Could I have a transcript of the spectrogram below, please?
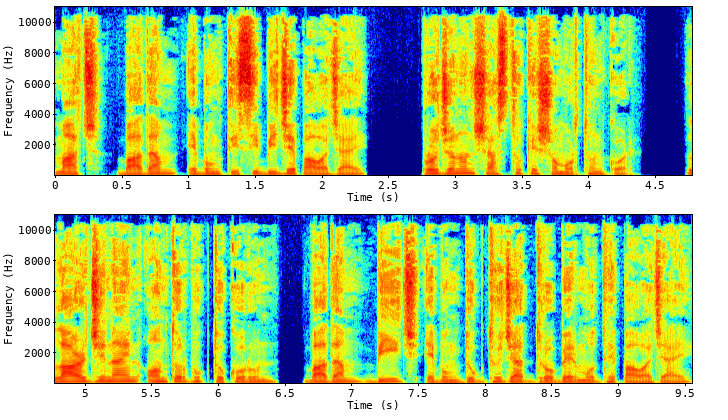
মাছ, বাদাম এবং তিসি বীজে পাওয়া যায় প্রজনন স্বাস্থ্যকে সমর্থন করে। লার্জিনাইন অন্তর্ভুক্ত করুন, বাদাম, বীজ এবং দুগ্ধজাত দ্রব্যের মধ্যে পাওয়া যায়।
